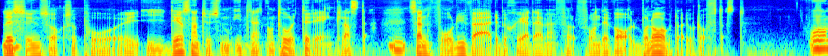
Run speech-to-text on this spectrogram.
Det Mm. syns också på i dels naturligtvis internetkontoret, det är det enklaste. Mm. Sen får du ju värdebesked även för, från det valbolag du har gjort oftast. Och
